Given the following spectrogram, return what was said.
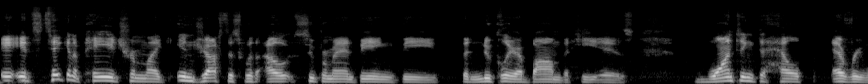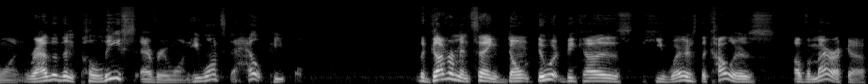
It, it's taken a page from like Injustice without Superman being the the nuclear bomb that he is, wanting to help everyone rather than police everyone. He wants to help people. The government saying don't do it because he wears the colors of America.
